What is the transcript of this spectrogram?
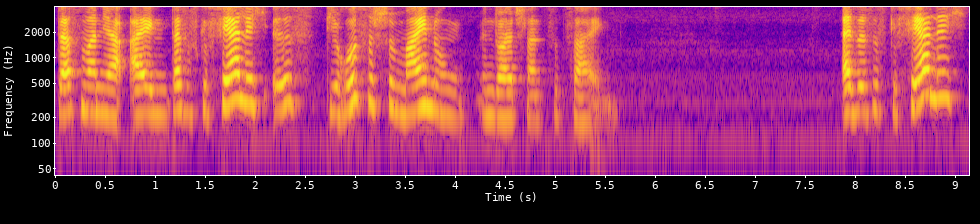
dass man ja eigentlich, dass es gefährlich ist, die russische Meinung in Deutschland zu zeigen. Also es ist gefährlich,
